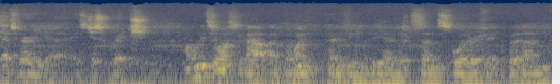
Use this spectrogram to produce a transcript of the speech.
that's very, uh, it's just rich. I wanted to ask about, I I won't put anything in the video that's um, spoilerific, but um,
